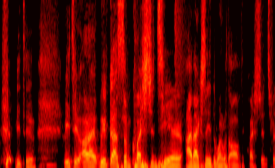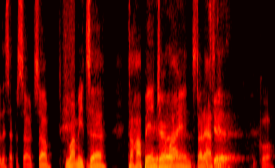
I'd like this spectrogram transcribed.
Me too. Me too. All right. We've got some questions here. I'm actually the one with all of the questions for this episode. So you want me to to hop in, Jeremiah, and start Let's asking? Cool.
